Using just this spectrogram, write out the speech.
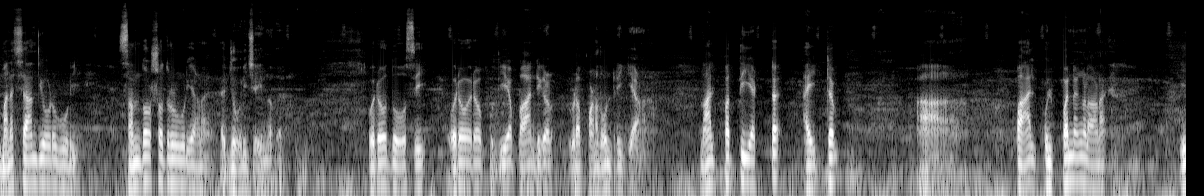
മനഃശാന്തിയോടുകൂടി സന്തോഷത്തോടു കൂടിയാണ് ജോലി ചെയ്യുന്നത്. ഓരോ ദോസി ഓരോരോ പുതിയ പ്ലാന്റുകൾ ഇവിടെ പണിതുകൊണ്ടിരിക്കുകയാണ്. നാൽപ്പത്തിയെട്ട് ഐറ്റം പാൽ ഉൽപ്പന്നങ്ങളാണ് ഈ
